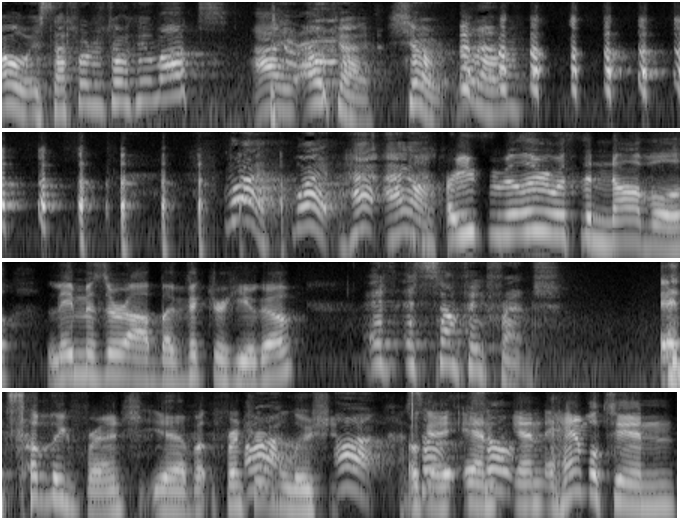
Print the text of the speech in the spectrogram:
oh, is that what we're talking about? I okay, sure, whatever. wait, wait, ha- hang on. Are you familiar with the novel Les Miserables by Victor Hugo? It, it's something French. It's something French, yeah, but the French All Revolution. right, so- Okay, and so- and Hamilton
